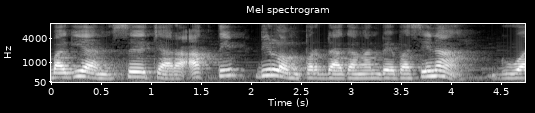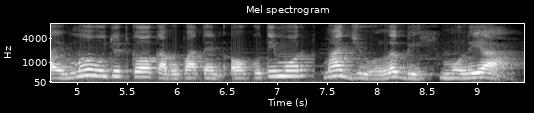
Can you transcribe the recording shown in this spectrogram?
bagian secara aktif di lom perdagangan bebas ina. Guai mewujud ke Kabupaten Oku Timur maju lebih mulia.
